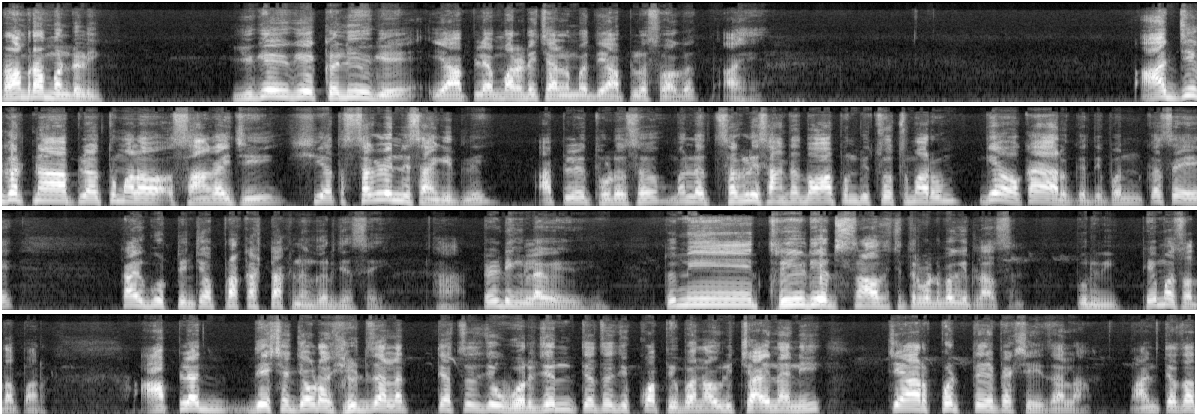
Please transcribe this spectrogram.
राम राम मंडळी. युगे युगे कलियुगे या आपल्या मराठी चॅनलमध्ये आपलं स्वागत आहे. आज जी घटना आपल्याला तुम्हाला सांगायची ही आता सगळ्यांनी सांगितली. आपल्याला थोडंसं म्हणलं सगळे सांगतात बाबा आपण बी चोच मारून घ्यावं काय हरकत आहे? पण कसं आहे काही गोष्टींच्यावर प्रकाश टाकणं गरजेचं आहे. हां ट्रेडिंगला वेळ तुम्ही थ्री इडियट्स नावाचा चित्रपट बघितला असेल पूर्वी. फेमस होता फार. आपल्या देशात जेवढा हिट झाला त्याचं जे व्हर्जन त्याचं जी कॉपी बनवली चायनानी चार पट त्याच्यापेक्षाही झाला. आणि त्याचा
